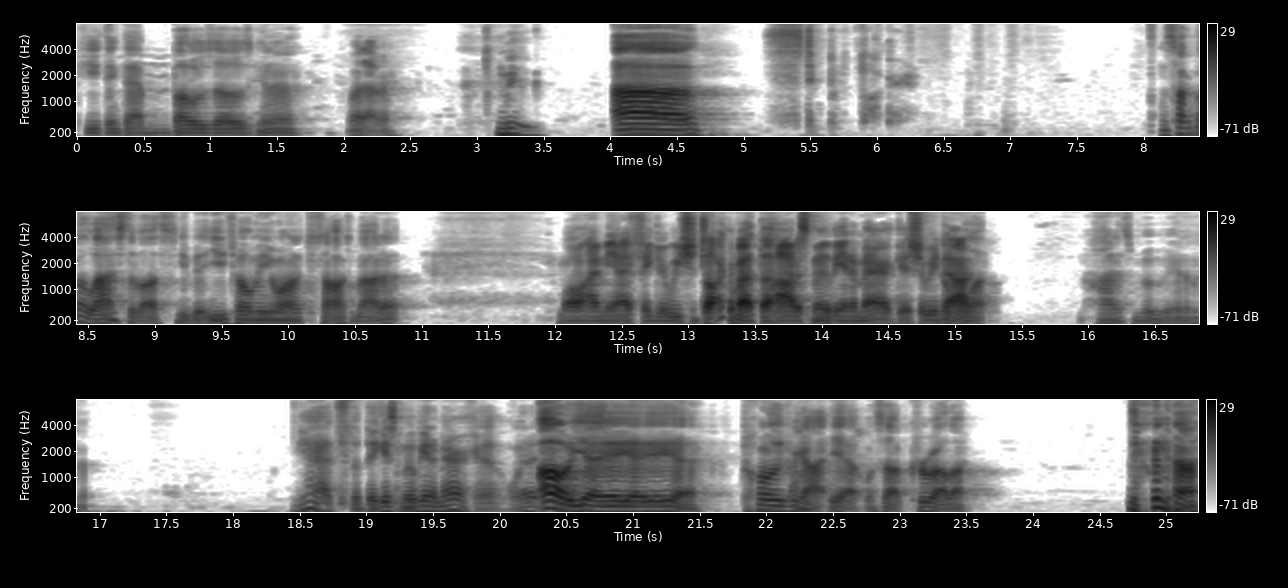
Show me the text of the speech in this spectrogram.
if you think that bozo's gonna, whatever. Uh, Stupid fucker. let's talk about Last of Us. You you told me you wanted to talk about it. Well, I mean, I figure we should talk about the hottest movie in America, should we The not? bla- hottest movie in a minute. Yeah, it's the biggest movie in America. What? Oh what- yeah, yeah, yeah, yeah, yeah. Totally forgot. Yeah, what's up, Cruella? no,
